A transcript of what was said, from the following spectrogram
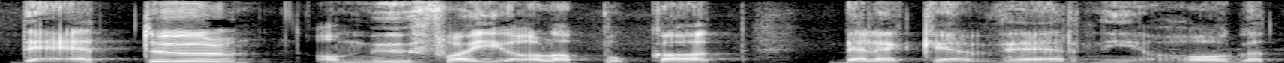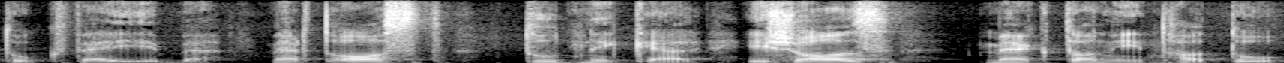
De ettől a műfai alapokat bele kell verni a hallgatók fejébe, mert azt tudni kell, és az megtanítható.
